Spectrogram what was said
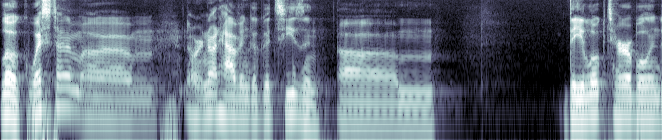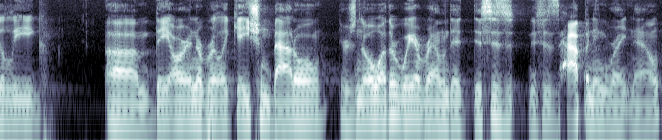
Look, West Ham um, are not having a good season. Um, they look terrible in the league. Um, they are in a relegation battle. There's no other way around it. This is this is happening right now.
